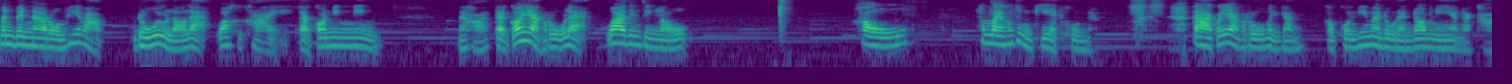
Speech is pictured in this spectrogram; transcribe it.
มันเป็นอารมณ์ที่แบบรู้อยู่แล้วแหละว่าคือใคร แต่ก็นิ่งๆ นะคะ แต่ก็อยากรู้แหละ ว่าจริง ๆ แล้วเขาทำไมเขาถึงเกลียดคุณอะตาก็อยากรู้เหมือนกัน กับคนที่มาดูแรนดอมนี้นะคะ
